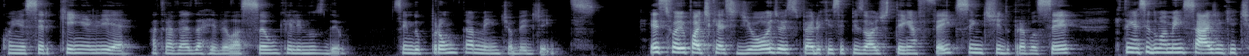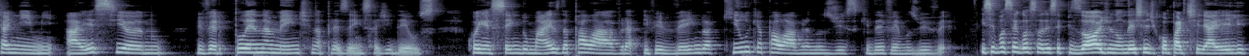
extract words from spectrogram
conhecer quem Ele é através da revelação que Ele nos deu, sendo prontamente obedientes. Esse foi o podcast de hoje. Eu espero que esse episódio tenha feito sentido para você, que tenha sido uma mensagem que te anime a esse ano viver plenamente na presença de Deus, conhecendo mais da palavra e vivendo aquilo que a palavra nos diz que devemos viver. E se você gostou desse episódio, não deixe de compartilhar ele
